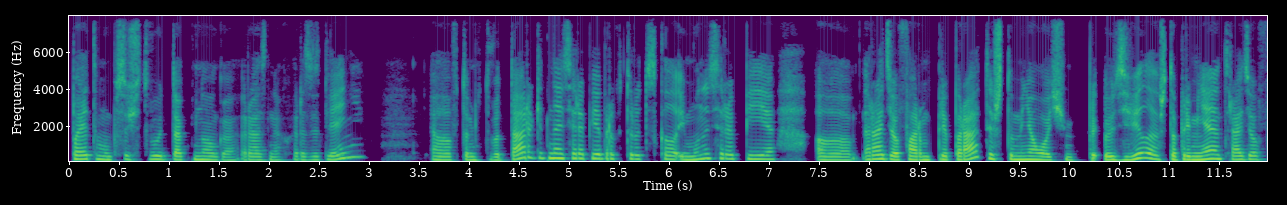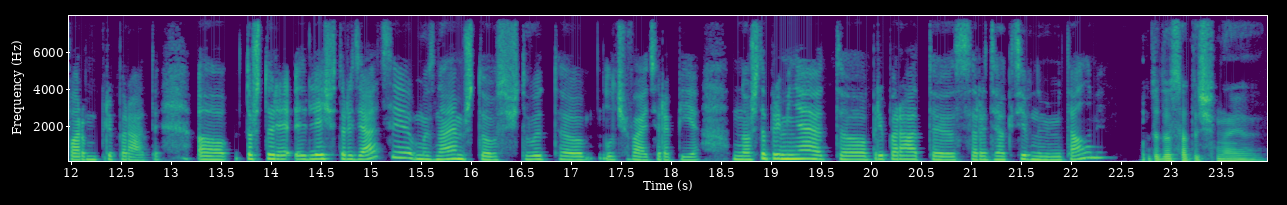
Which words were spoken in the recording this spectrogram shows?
Поэтому существует так много разных разветвлений, в том числе вот таргетная терапия, про которую ты сказала, иммунотерапия, а, радиофармпрепараты, что меня очень удивило, что применяют радиофармпрепараты. А, то, что лечат радиации, мы знаем, что существует э, лучевая терапия, но что применяют э, препараты с радиоактивными металлами? Это достаточно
